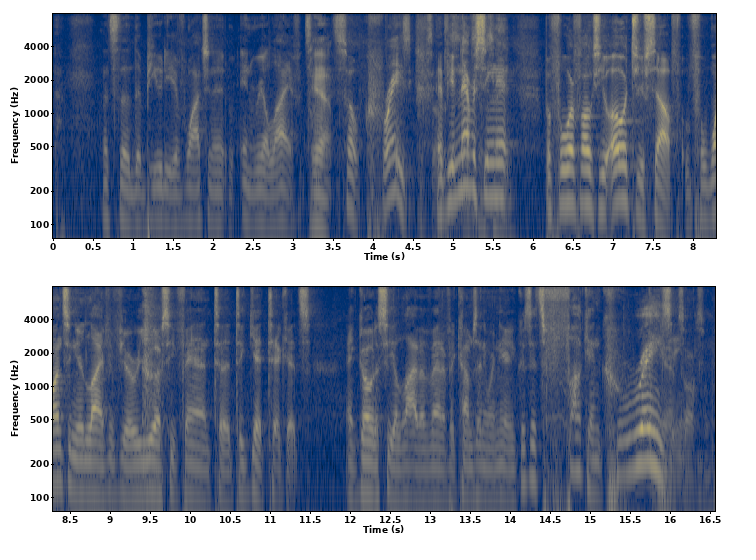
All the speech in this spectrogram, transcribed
That's the, the beauty of watching it in real life. It's, like, Yeah. it's so crazy. It's- if you've never seen insane. it before, folks, you owe it to yourself for once in your life, if you're a UFC fan, to, to get tickets and go to see a live event if it comes anywhere near you because it's fucking crazy. Yeah, crazy. it's awesome.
